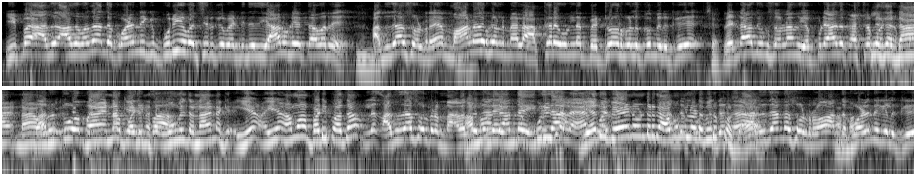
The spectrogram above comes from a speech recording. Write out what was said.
இப்ப அது அது வந்து அந்த குழந்தைக்கு புரிய வச்சிருக்க வேண்டியது யாருடைய தவறு? அதுதான் சொல்றேன். மாணவர்கள் மேல அக்கறை உள்ள பெற்றோர்களுக்கும் இருக்கு. ரெண்டாவது சொன்னாங்க எப்படியாவது கஷ்டப்பட்டு நான் நான் மருத்துவ உங்க- நான் என்ன படிப்பா. உங்கள்ட்ட நான் என்ன ஏன் ஆமா படிப்பாதான்? இல்ல அதுதான் சொல்றேன். எது வேணும்ன்றது அவங்களோட விருப்பம். அதுதாங்க சொல்றோம். அந்த குழந்தைகளுக்கு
